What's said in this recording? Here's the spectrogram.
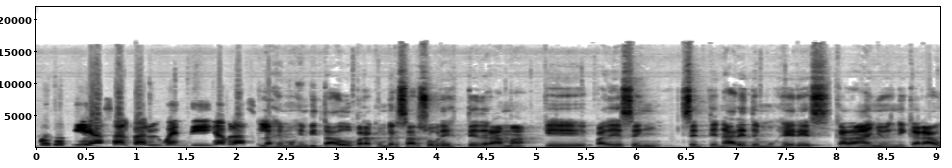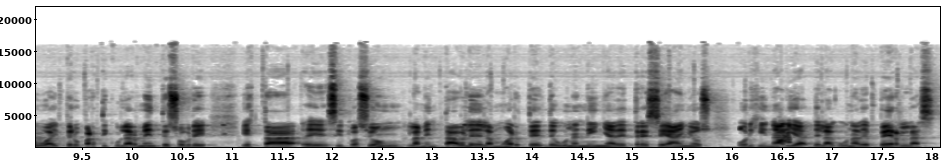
Buenos días Álvaro y Wendy, abrazo. Las hemos invitado para conversar sobre este drama que padecen centenares de mujeres cada año en Nicaragua, pero particularmente sobre esta eh, situación lamentable de la muerte de una niña de 13 años originaria de Laguna de Perlas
